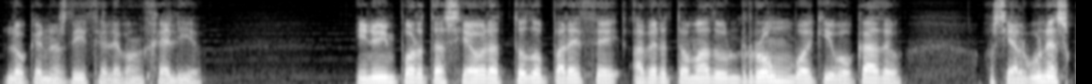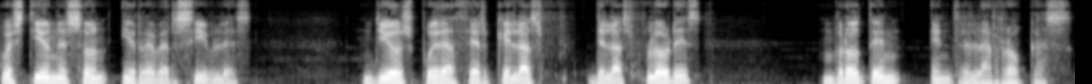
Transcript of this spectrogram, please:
lo que nos dice el Evangelio. Y no importa si ahora todo parece haber tomado un rumbo equivocado o si algunas cuestiones son irreversibles. Dios puede hacer que las de las flores broten entre las rocas.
